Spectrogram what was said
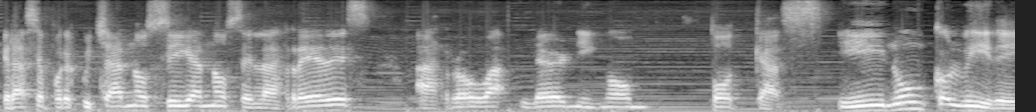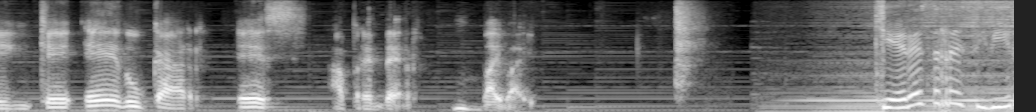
Gracias por escucharnos. Síganos en las redes arroba Learning On Podcast. Y nunca olviden que educar es aprender. Bye bye. ¿Quieres recibir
